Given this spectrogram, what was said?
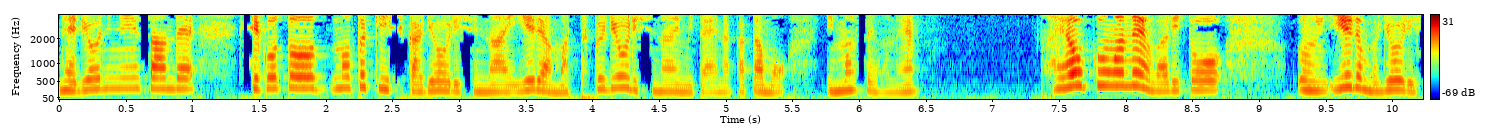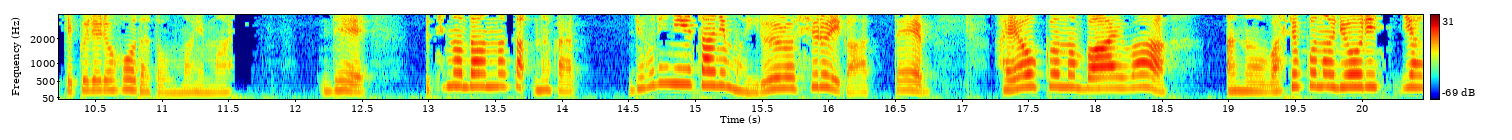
ね、料理人さんで仕事の時しか料理しない、家では全く料理しないみたいな方もいますよね。はやおくんはね、割と、うん、家でも料理してくれる方だと思います。で、うちの旦那さん、なんか、料理人さんにもいろいろ種類があって、はやおくんの場合は、あの、和食の料理や、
